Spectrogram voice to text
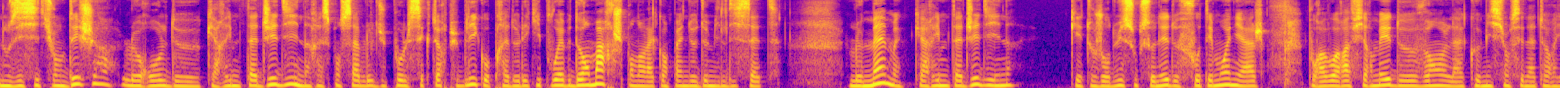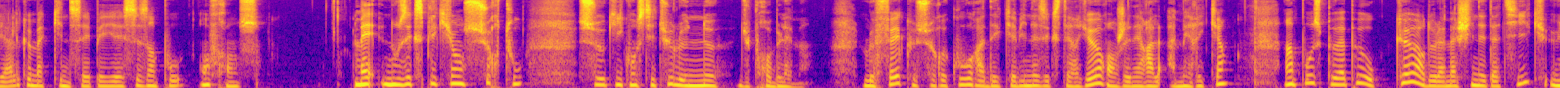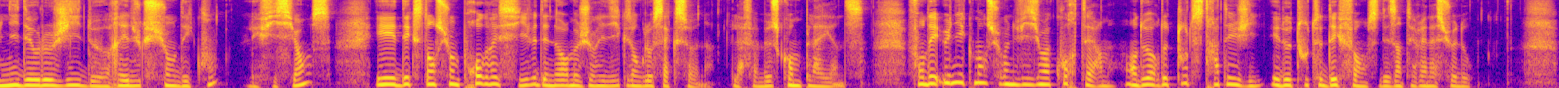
Nous y citions déjà le rôle de Karim Tadjedine, responsable du pôle secteur public auprès de l'équipe web d'En Marche pendant la campagne de 2017. Le même Karim Tadjedine, qui est aujourd'hui soupçonné de faux témoignages, pour avoir affirmé devant la commission sénatoriale que McKinsey payait ses impôts en France. Mais nous expliquions surtout ce qui constitue le nœud du problème. Le fait que ce recours à des cabinets extérieurs, en général américains, impose peu à peu au cœur de la machine étatique une idéologie de réduction des coûts, l'efficience, et d'extension progressive des normes juridiques anglo-saxonnes, la fameuse compliance, fondée uniquement sur une vision à court terme, en dehors de toute stratégie et de toute défense des intérêts nationaux.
